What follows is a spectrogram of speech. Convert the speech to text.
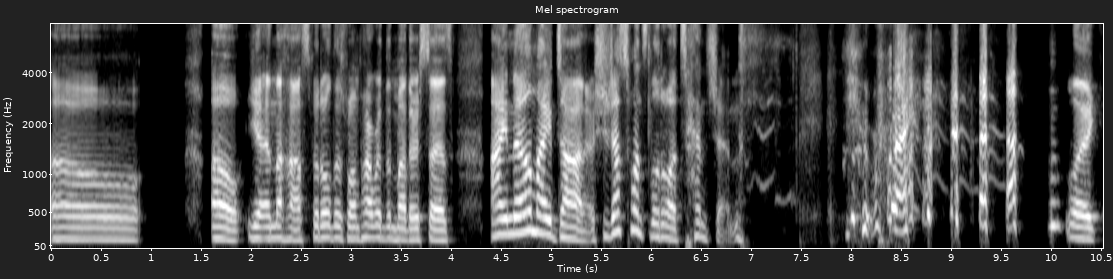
Oh. Oh, yeah, in the hospital, there's one part where the mother says, I know my daughter. She just wants a little attention. right. Like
